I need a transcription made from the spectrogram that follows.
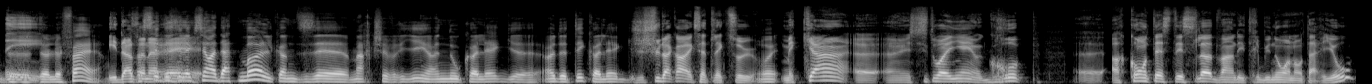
De, Et- de le faire. et dans un des élections à date molle, comme disait Marc Chevrier, un de nos collègues, euh, un de tes collègues. Je suis d'accord avec cette lecture. Oui. Mais quand euh, un citoyen, un groupe euh, a contesté cela devant des tribunaux en Ontario,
